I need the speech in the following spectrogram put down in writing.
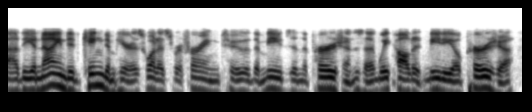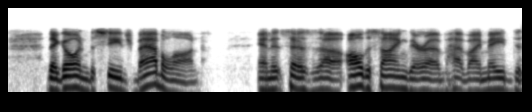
uh, the United Kingdom here is what it's referring to. The Medes and the Persians, uh, we called it Medio-Persia. They go and besiege Babylon and it says, uh, "All the sighing thereof have I made to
